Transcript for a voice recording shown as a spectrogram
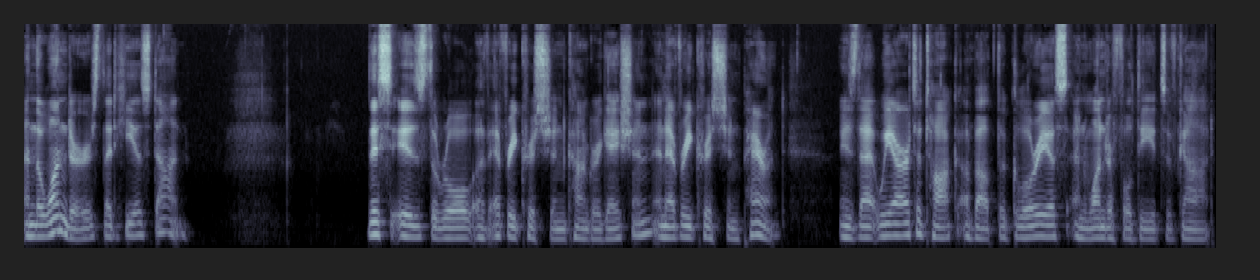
and the wonders that he has done. This is the role of every Christian congregation and every Christian parent, is that we are to talk about the glorious and wonderful deeds of God.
